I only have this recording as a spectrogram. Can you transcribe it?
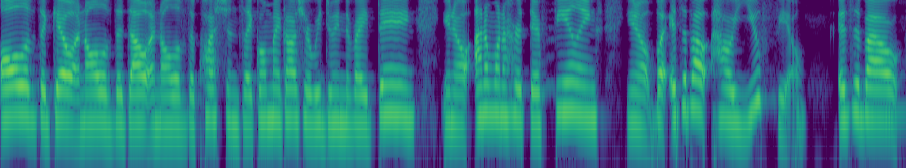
all of the guilt and all of the doubt and all of the questions like oh my gosh are we doing the right thing? You know i don't want to hurt their feelings you know but it's about how you feel. It's about mm-hmm.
